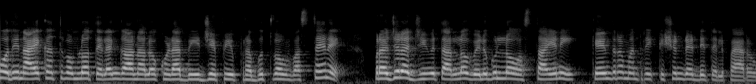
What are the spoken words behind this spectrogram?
మోదీ నాయకత్వంలో తెలంగాణలో కూడా బీజేపీ ప్రభుత్వం వస్తేనే ప్రజల జీవితాల్లో వెలుగుల్లో వస్తాయని కేంద్ర మంత్రి కిషన్ రెడ్డి తెలిపారు.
